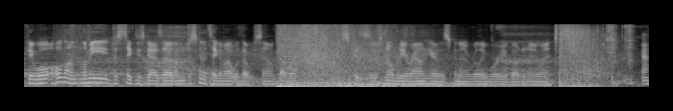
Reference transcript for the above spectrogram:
Okay, well, hold on. Let me just take these guys out. I'm just gonna take them out without sound cover. Just because there's nobody around here that's gonna really worry about it anyway. Okay.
